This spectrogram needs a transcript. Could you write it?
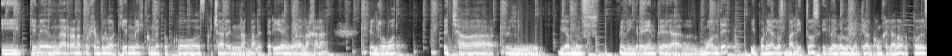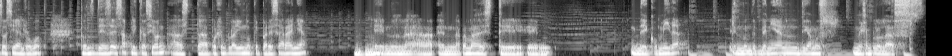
Y tiene una rama, por ejemplo, aquí en México me tocó escuchar en una paletería en Guadalajara, el robot echaba el, digamos, el ingrediente al molde y ponía los palitos y luego lo metía al congelador. Todo eso hacía el robot. Entonces, desde esa aplicación hasta, por ejemplo, hay uno que parece araña en la, en la rama este, de comida en donde venían, digamos, un ejemplo, las,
